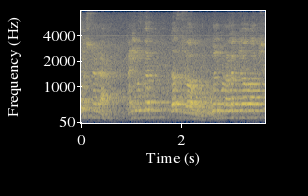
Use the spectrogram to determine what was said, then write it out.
પ્રશ્નના ઘણી વખત દસ જવાબ. ગૂગલ પણ અલગ જવાબ આપશે.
